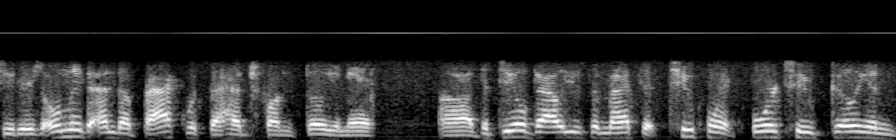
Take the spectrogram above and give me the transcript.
suitors, only to end up back with the hedge fund billionaire. Uh, the deal values the Mets at $2.42 billion.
